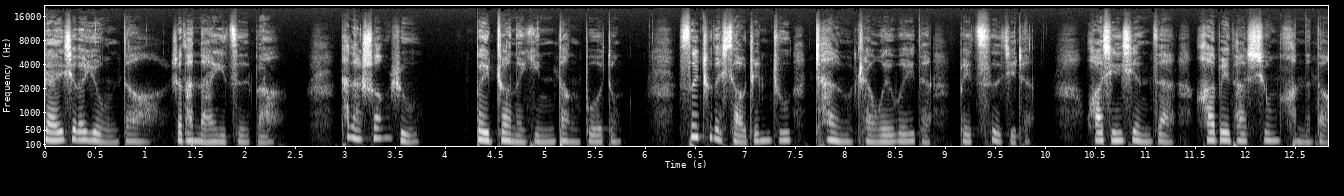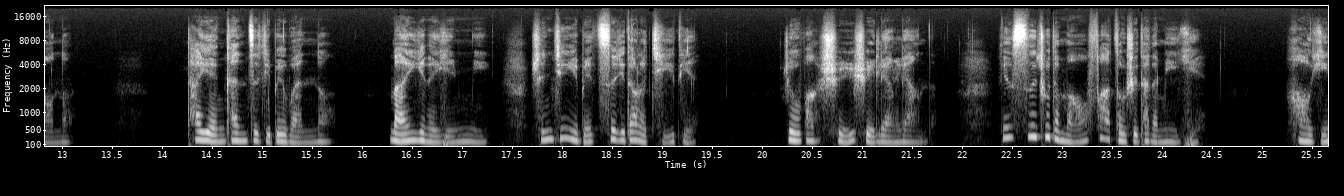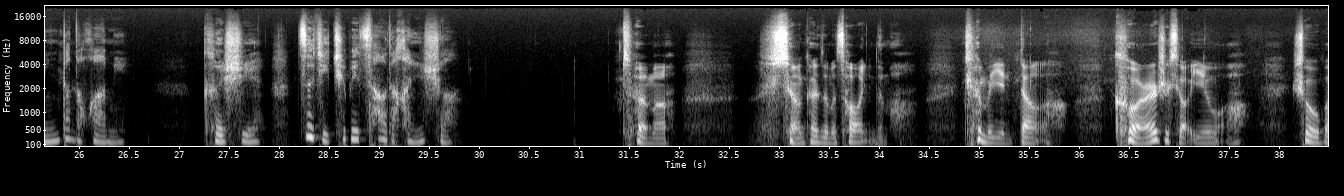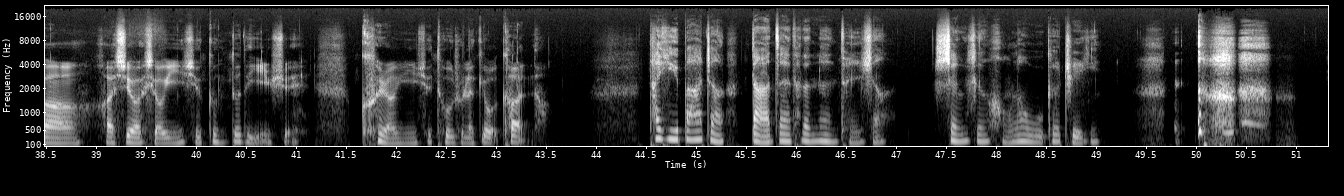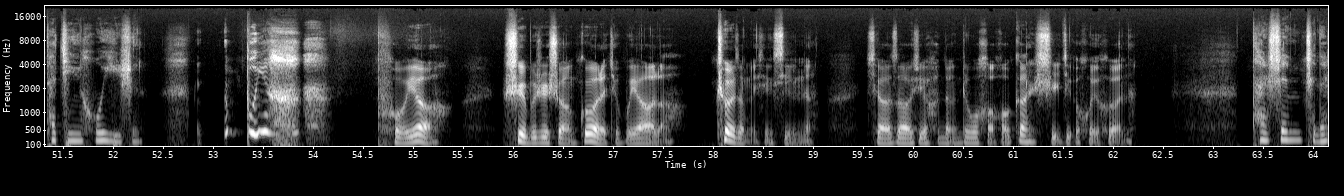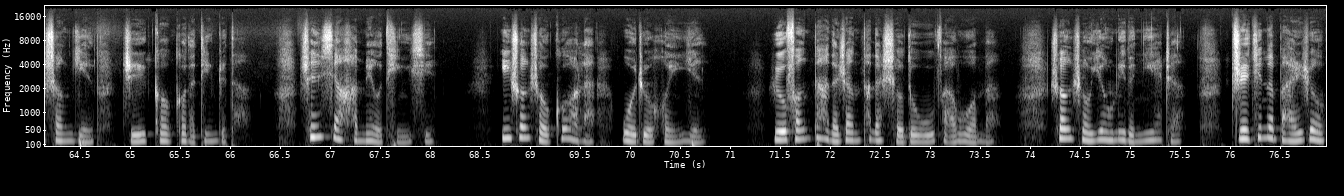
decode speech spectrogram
窄小的甬道让他难以自拔，他的双乳被撞得淫荡波动，私处的小珍珠颤颤巍巍的被刺激着。花心现在还被他凶狠的捣弄，他眼看自己被玩弄，满眼的淫迷，神经也被刺激到了极点，肉棒水水亮亮的，连私处的毛发都是他的蜜液，好淫荡的画面。可是自己却被操得很爽。怎么，想看怎么操你的吗？这么淫荡啊！果然是小淫王。肉棒还需要小银血更多的银水，快让银血吐出来给我看呐！他一巴掌打在他的嫩臀上，生生红了五个指印。他惊呼一声：“不要！不要！是不是爽过了就不要了？这怎么行行呢？小骚血还等着我好好干十几个回合呢！”他深沉的双眼直勾勾的盯着他。身下还没有停歇，一双手过来握住魂眼，乳房大的让他的手都无法握满，双手用力的捏着，指尖的白肉。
